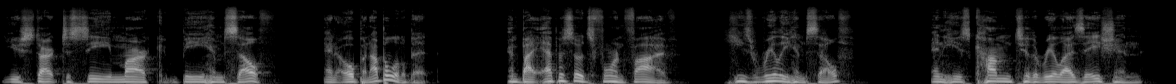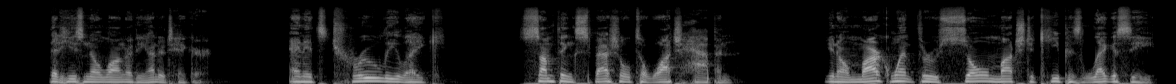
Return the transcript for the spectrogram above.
you start to see Mark be himself and open up a little bit. And by episodes four and five, he's really himself. And he's come to the realization that he's no longer the Undertaker and it's truly like something special to watch happen. You know, Mark went through so much to keep his legacy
